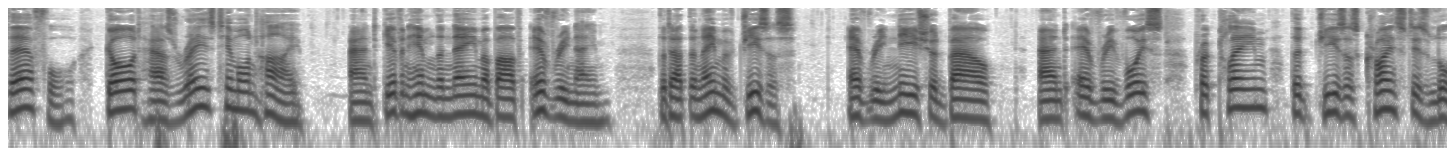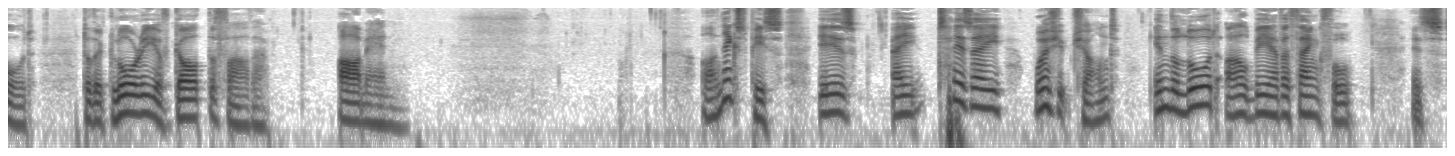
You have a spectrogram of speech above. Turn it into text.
Therefore, God has raised him on high and given him the name above every name, that at the name of Jesus every knee should bow and every voice proclaim that Jesus Christ is Lord, to the glory of God the Father. Amen. Our next piece is a Taizé worship chant, In the Lord I'll Be Ever Thankful. It's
